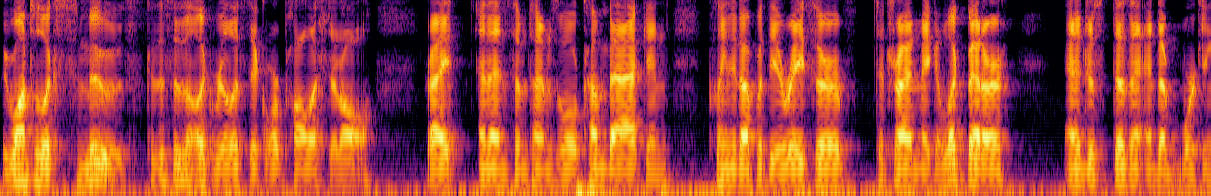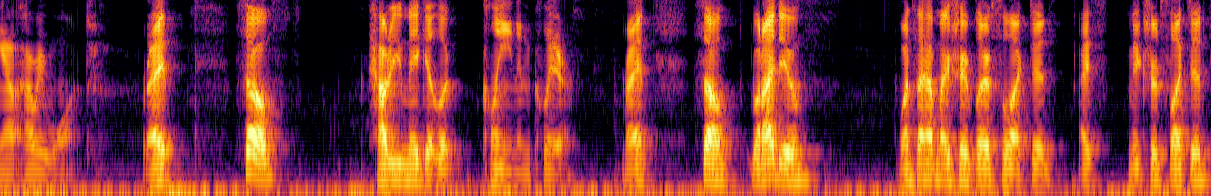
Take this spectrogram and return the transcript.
We want to look smooth because this doesn't look realistic or polished at all, right? And then sometimes we'll come back and clean it up with the eraser to try and make it look better and it just doesn't end up working out how we want, right? So, how do you make it look clean and clear, right? So, what I do once I have my shape layer selected, I make sure it's selected.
